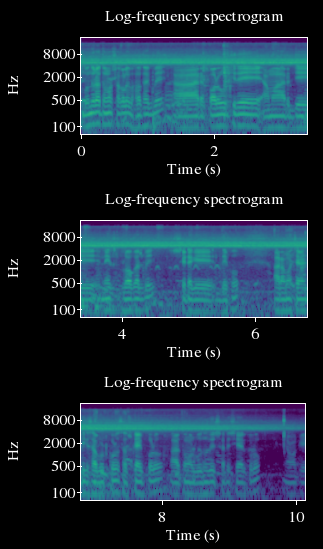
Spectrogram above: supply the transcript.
বন্ধুরা, তোমরা সকলে ভালো থাকবে। আর পরবর্তীতে আমার যে নেক্সট ব্লগ আসবে, সেটাকে দেখো। আর আমার চ্যানেলটিকে সাপোর্ট করো সাবস্ক্রাইব করো, আর তোমার বন্ধুদের সাথে শেয়ার করো। আমাকে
